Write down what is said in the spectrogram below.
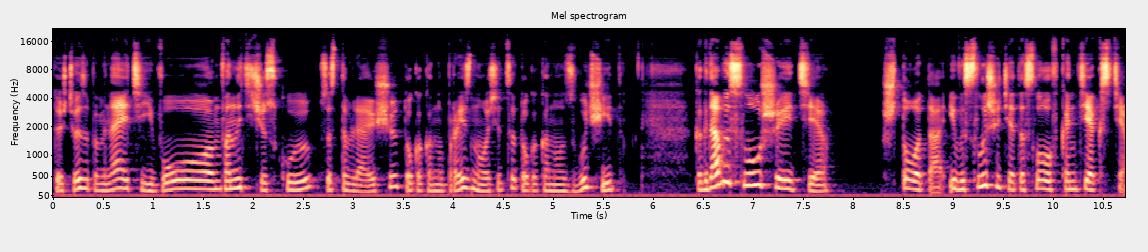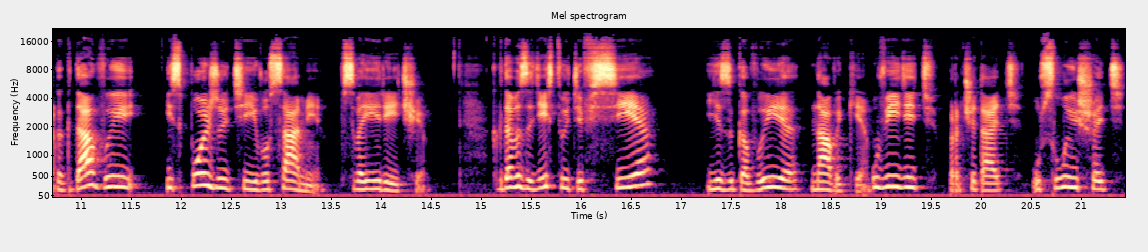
то есть вы запоминаете его фонетическую составляющую, то, как оно произносится, то, как оно звучит. Когда вы слушаете что-то, и вы слышите это слово в контексте, когда вы используете его сами в своей речи, когда вы задействуете все языковые навыки. Увидеть, прочитать, услышать,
